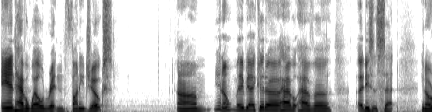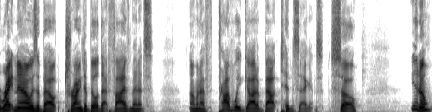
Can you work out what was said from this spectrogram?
and have well written, funny jokes. Um, you know, maybe I could uh, have have a, a decent set. You know, right now is about trying to build that five minutes. Um, and I've probably got about ten seconds. So, you know,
